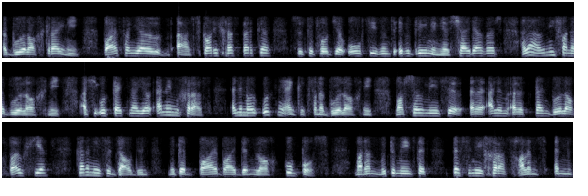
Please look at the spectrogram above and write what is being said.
'n bolag kry nie. Baie van jou uh, skadu grasperke, soos byvoorbeeld jou all seasons evergreen en jou shadeovers, hulle hou nie van 'n bolag nie. As jy ook kyk na jou elm gras, en hulle ook nie eintlik van 'n bolag nie, maar sou mense 'n uh, eh, 'n uh, klein bolag wou gee, kan mense dit wel doen met 'n baie baie dun laag kompos. Maar dan moet mense dit tussen die grashalms in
